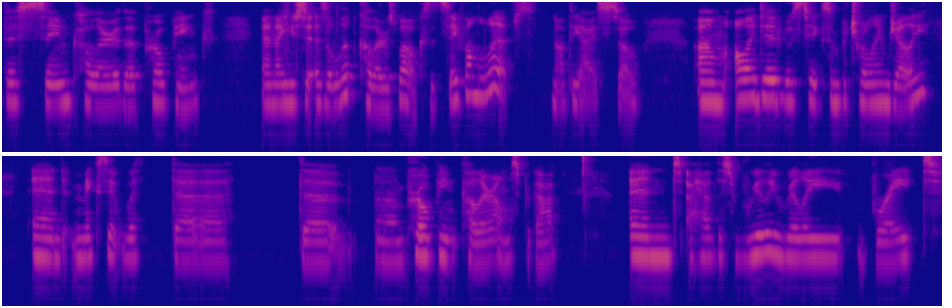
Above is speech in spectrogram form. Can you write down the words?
this same color, the Pearl Pink, and I used it as a lip color as well because it's safe on the lips not the eyes. So um, all I did was take some petroleum jelly and mix it with the the um, pearl pink color. I almost forgot. And I have this really, really bright,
